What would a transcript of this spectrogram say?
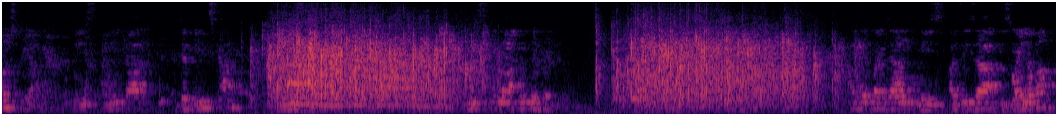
Austria, Miss Jedlicka, Ina Unterberger. Azerbaijan, Miss Aziza Ismailova.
